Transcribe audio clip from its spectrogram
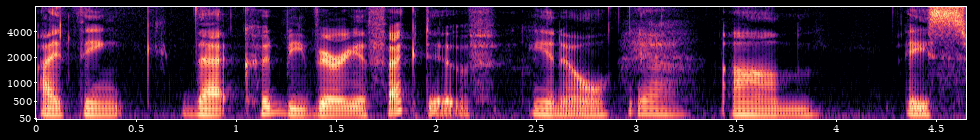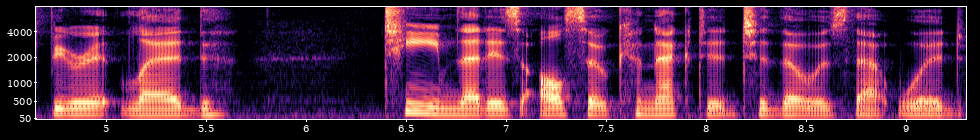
I think that could be very effective you know? Yeah. um, a spirit led team that is also connected to those that would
